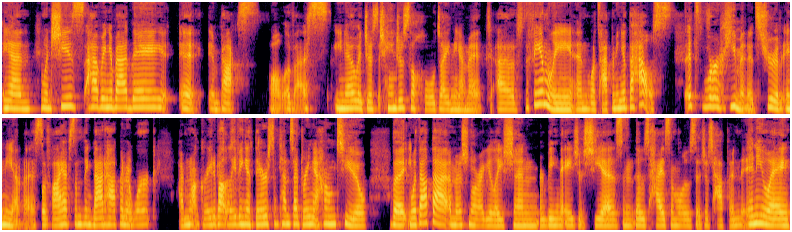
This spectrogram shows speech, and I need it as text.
And when she's having a bad day, it impacts all of us. You know, it just changes the whole dynamic of the family and what's happening at the house. It's we're human. It's true of any of us. If I have something bad happen at work, I'm not great about leaving it there. Sometimes I bring it home too. But without that emotional regulation or being the age that she is and those highs and lows that just happen anyway,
